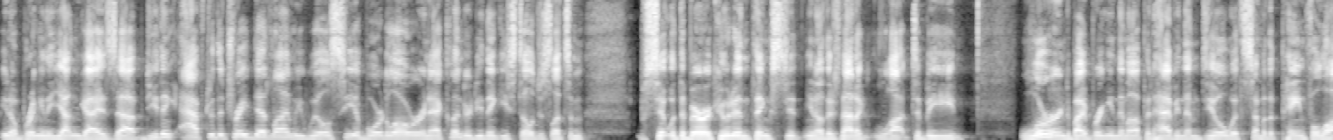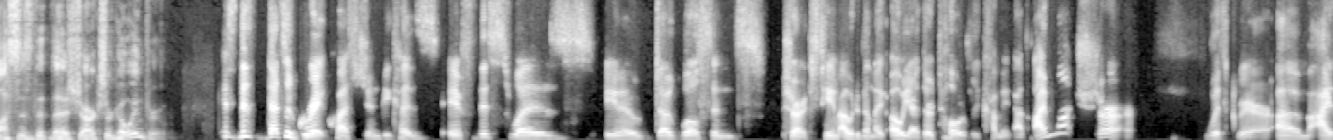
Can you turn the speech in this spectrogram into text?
you know, bringing the young guys up. Do you think after the trade deadline we will see a Bordeleau or an Eklund, or do you think he still just lets him sit with the Barracuda and thinks, you know, there's not a lot to be learned by bringing them up and having them deal with some of the painful losses that the Sharks are going through? This, that's a great question because if this was, you know, Doug Wilson's Sharks team, I would have been like, oh yeah, they're totally coming up. I'm not sure with Grier. Um, I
